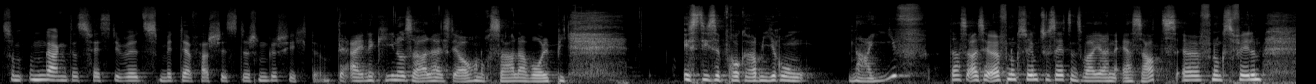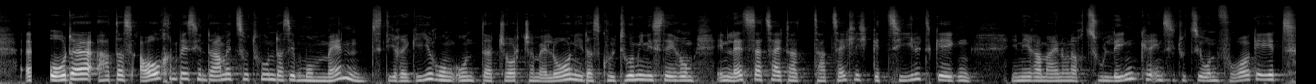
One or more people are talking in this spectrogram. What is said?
zum Umgang des Festivals mit der faschistischen Geschichte. Der eine Kinosaal heißt ja auch noch Sala Volpi. Ist diese Programmierung naiv, das als Eröffnungsfilm zu setzen. Es war ja ein Ersatzeröffnungsfilm. Oder hat das auch ein bisschen damit zu tun, dass im Moment die Regierung unter Giorgia Meloni, das Kulturministerium, in letzter Zeit tatsächlich gezielt gegen, in ihrer Meinung nach, zu linke Institutionen vorgeht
